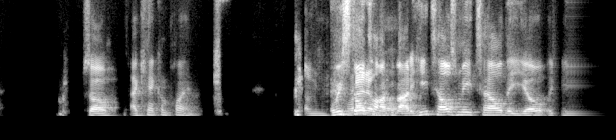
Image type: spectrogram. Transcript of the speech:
So I can't complain. Incredible. We still talk about it. He tells me tell the yoga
